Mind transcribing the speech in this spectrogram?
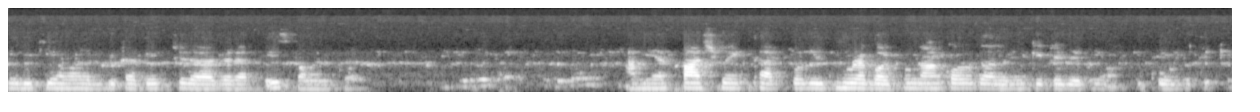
যদি কেউ আমার ভিডিওটা দেখছে, যারা যারা প্লিজ কমেন্ট করো। আমি আর পাঁচ মিনিট থাকব, যদি তোমরা গল্প না করো, তাহলে আমি কেটে দেবো, কি করব কেটে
